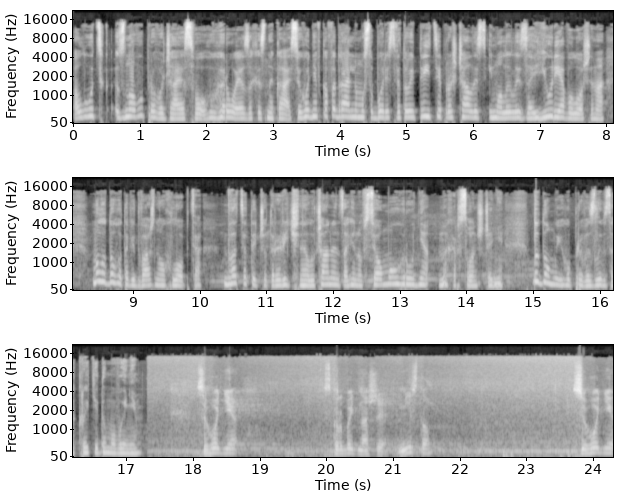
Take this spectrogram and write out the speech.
Луцьк знову проводжає свого героя-захисника. Сьогодні в кафедральному соборі Святої Трійці прощались і молились за Юрія Волошина, молодого та відважного хлопця. 24-річний лучанин загинув 7 грудня на Херсонщині. Додому його привезли в закритій домовині. Сьогодні скорбить наше місто. Сьогодні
